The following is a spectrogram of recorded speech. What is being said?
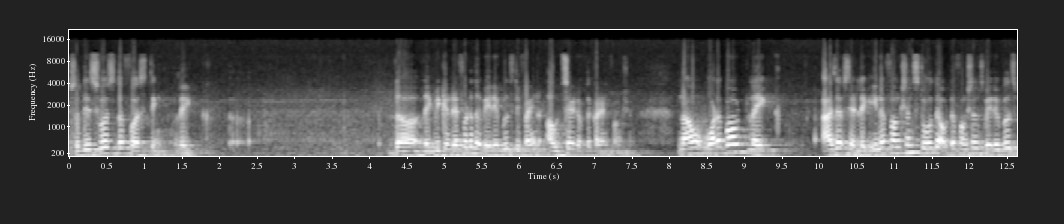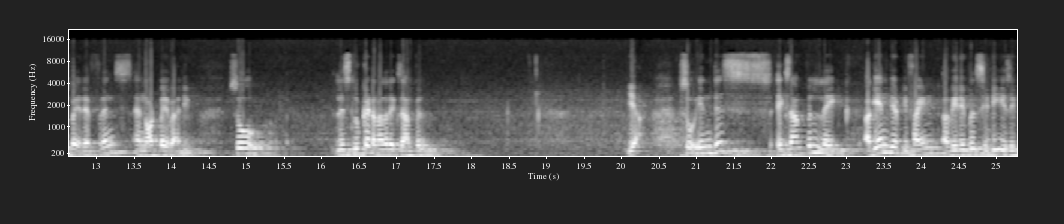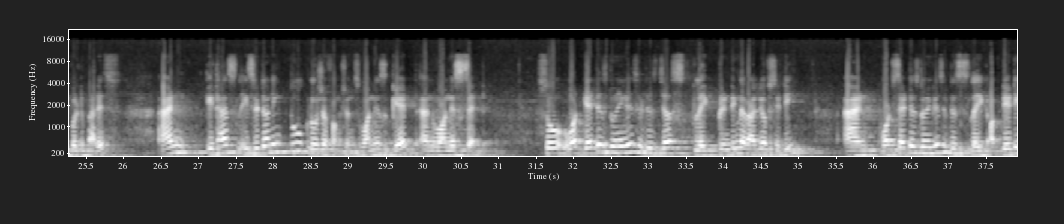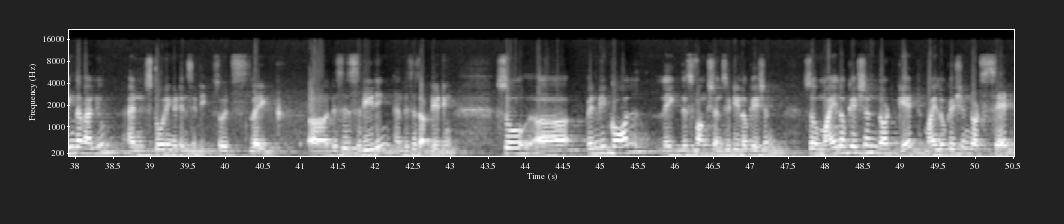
so this was the first thing like uh, the like we can refer to the variables defined outside of the current function. Now what about like as I've said like inner functions store the outer functions variables by reference and not by value. So let's look at another example yeah so in this example like again we have defined a variable city is equal to paris and it has is returning two closure functions. One is get and one is set. So what get is doing is it is just like printing the value of city. And what set is doing is it is like updating the value and storing it in city. So it's like uh, this is reading and this is updating. So uh, when we call like this function city location, so my location dot get my location dot set,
